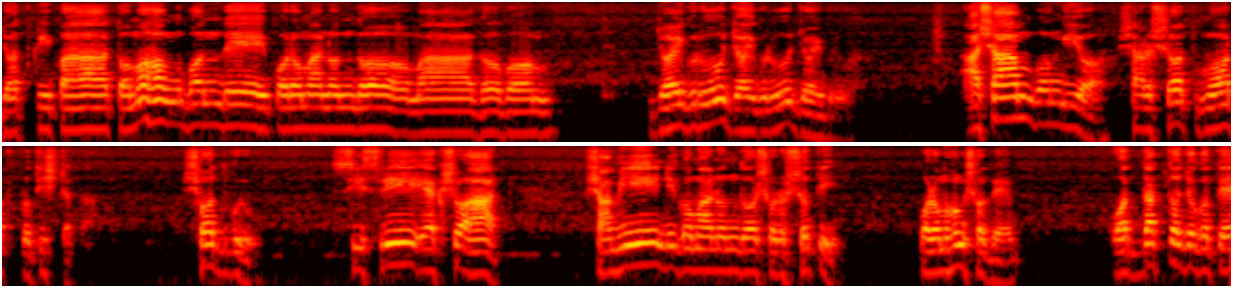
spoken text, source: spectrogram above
যৎকৃপা তমহং বন্দে পরমানন্দ মাধবম। জয় গুরু জয় গুরু জয় গুরু। আসাম বঙ্গীয় সারস্বত মঠ প্রতিষ্ঠাতা, সদ্গুরু, শ্রী শ্রী একশো আট স্বামী নিগমানন্দ সরস্বতী পরমহংসদেব, অধ্যাত্ম জগতে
